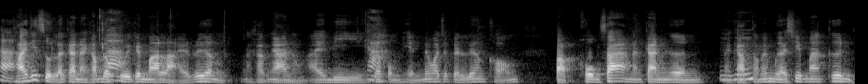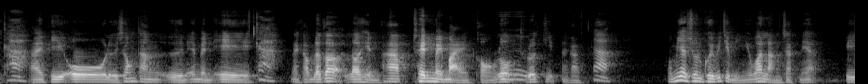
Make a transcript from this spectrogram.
ค่ะท้ายที่สุดแล้วกันนะครับ เราค่ะคุยกันมาหลายเรื่องนะครับงานของ IB ค่ะแล้วผมเห็นไม่ว่าจะเป็นเรื่องของ ปรับโครงสร้างทางการเงินนะครับทำให้มืออาชีพมากขึ้นค่ะ IPO หรือช่องทางอื่น M&A ค่ะนะครับแล้วก็เราเห็นภาพเทรนด์ใหม่ๆ ของโลกธุรกิจนะครับค่ะผมอยากชวนคุยพี่จิ๋มอย่างนี้ว่าหลังจากเนี้ยปี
